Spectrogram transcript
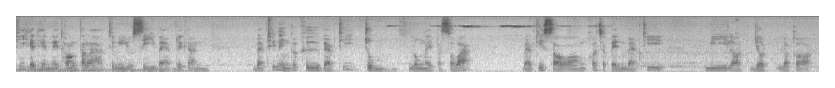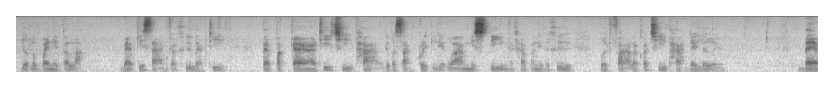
ที่เห็นเห็นในท้องตลาดจะมีอยู่ 4 แบบด้วยกัน แบบที่ 1 ก็คือแบบที่จุ่มลงในปัสสาวะ แบบที่ 2 ก็จะเป็นแบบที่มีหลอดหยดแล้วก็หยดลงไปในตลับ แบบที่ 3 ก็คือแบบที่แบบปากกาที่ฉี่ผ่านหรือภาษาอังกฤษเรียกว่ามิสตีมนะครับ อันนี้ก็คือเปิดฝาแล้วก็ฉี่ผ่านได้เลย แบบ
